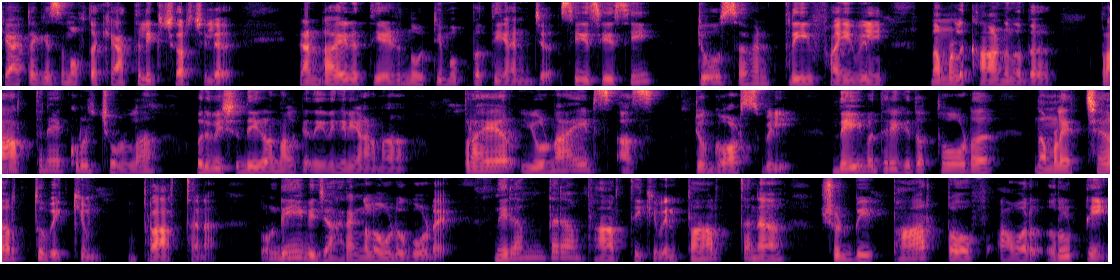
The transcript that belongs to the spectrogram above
catechism of the Catholic ചർച്ചിൽ രണ്ടായിരത്തി എഴുന്നൂറ്റി മുപ്പത്തി അഞ്ച് C C C two seven three ഫൈവിൽ നമ്മൾ കാണുന്നത് പ്രാർത്ഥനയെക്കുറിച്ചുള്ള ഒരു വിശദീകരണം നൽകുന്നത് ഇങ്ങനെയാണ്. Prayer unites us to God's will ദൈവതിരഹിതത്തോട് നമ്മളെ ചേർത്ത് വയ്ക്കും പ്രാർത്ഥന. അതുകൊണ്ട് ഈ വിചാരങ്ങളോടുകൂടെ നിരന്തരം പ്രാർത്ഥിക്കുവിൻ. പ്രാർത്ഥന should be part of our routine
